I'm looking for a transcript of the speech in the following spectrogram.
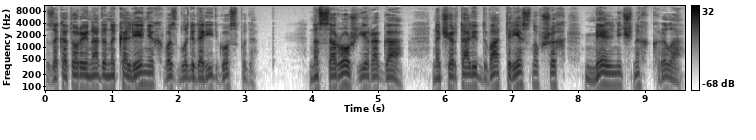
за которое надо на коленях возблагодарить Господа. Носорожьи рога, начертали два треснувших мельничных крыла.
